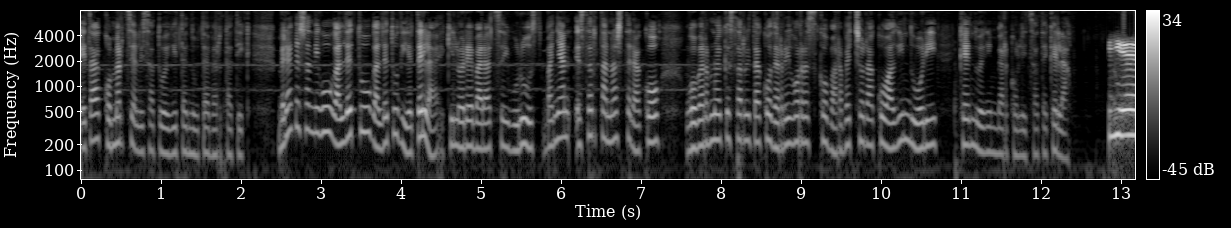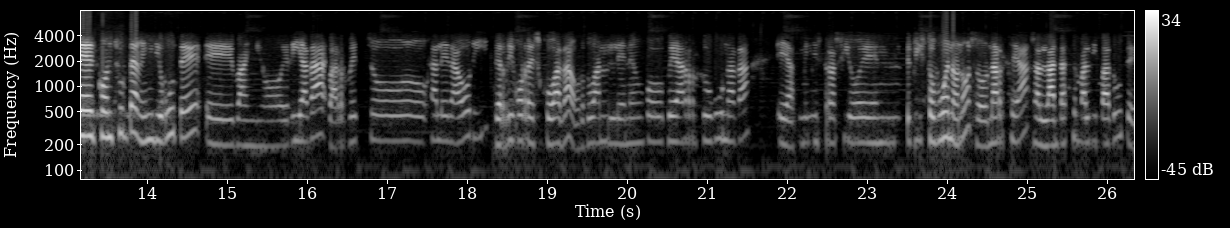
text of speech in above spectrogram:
eta komertzializatu egiten dute bertatik. Berak esan digu galdetu, galdetu dietela, ekilore baratzei buruz, baina ezertan asterako gobernuek ezarritako derrigorrezko barbetxorako agindu hori kendu egin beharko litzatekela. Ie kontsulta egin digute, e, baino egia da, barbetxo salera hori derrigorrezkoa da, orduan lehenengo behar duguna da, e, administrazioen bisto bueno, no? So, nartzea, o sea, landatzen baldin badute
